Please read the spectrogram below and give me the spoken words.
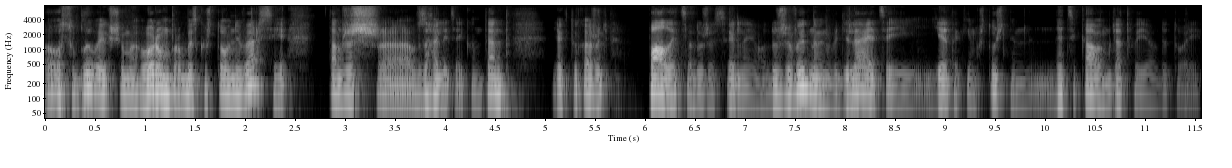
Особливо, якщо ми говоримо про безкоштовні версії, там же ж е, взагалі цей контент, як то кажуть, палиться дуже сильно, його дуже видно, він виділяється і є таким штучним, нецікавим для твоєї аудиторії.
